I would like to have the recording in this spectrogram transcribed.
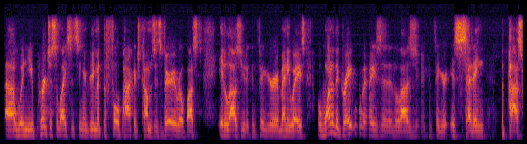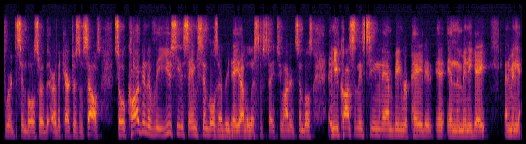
uh, when you purchase a licensing agreement the full package comes. It's very robust. It allows you to configure in many ways. But one of the great ways that it allows you to configure is setting the password symbols or the, or the characters themselves. So cognitively, you see the same symbols every day. You have a list of say 200 symbols, and you constantly see them being repaid in, in, in the mini gate and mini. Gate.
